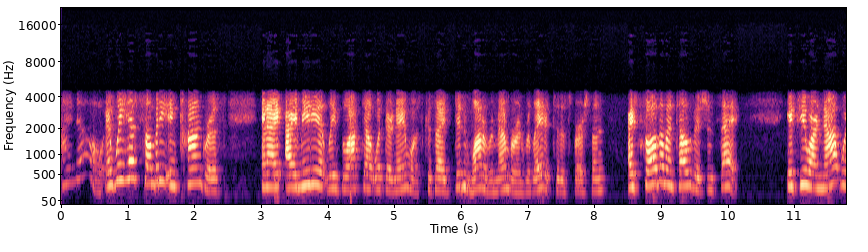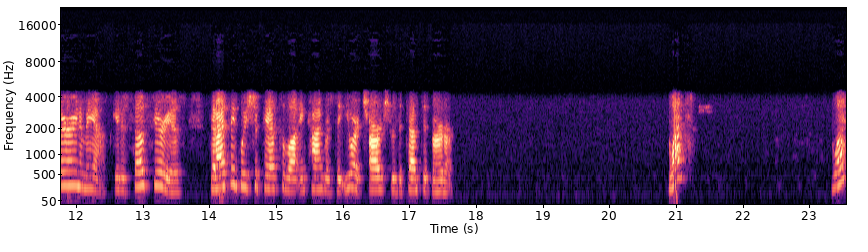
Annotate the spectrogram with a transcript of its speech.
I know. And we had somebody in Congress, and I, I immediately blocked out what their name was because I didn't want to remember and relate it to this person. I saw them on television say, if you are not wearing a mask, it is so serious that I think we should pass a law in Congress that you are charged with attempted murder. What? What?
